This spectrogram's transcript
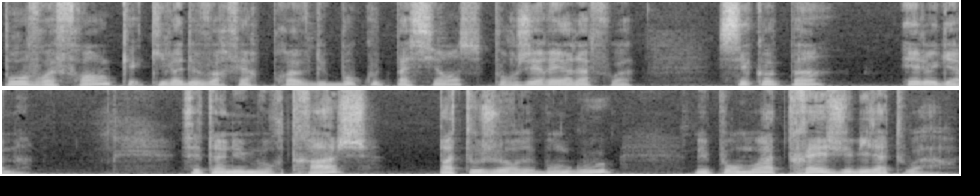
Pauvre Franck qui va devoir faire preuve de beaucoup de patience pour gérer à la fois ses copains et le gamin. C'est un humour trash, pas toujours de bon goût, mais pour moi très jubilatoire.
